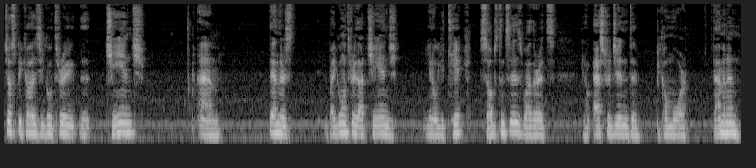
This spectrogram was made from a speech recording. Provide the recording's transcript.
Just because you go through the change, um, then there's by going through that change, you know, you take substances, whether it's you know estrogen to become more feminine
